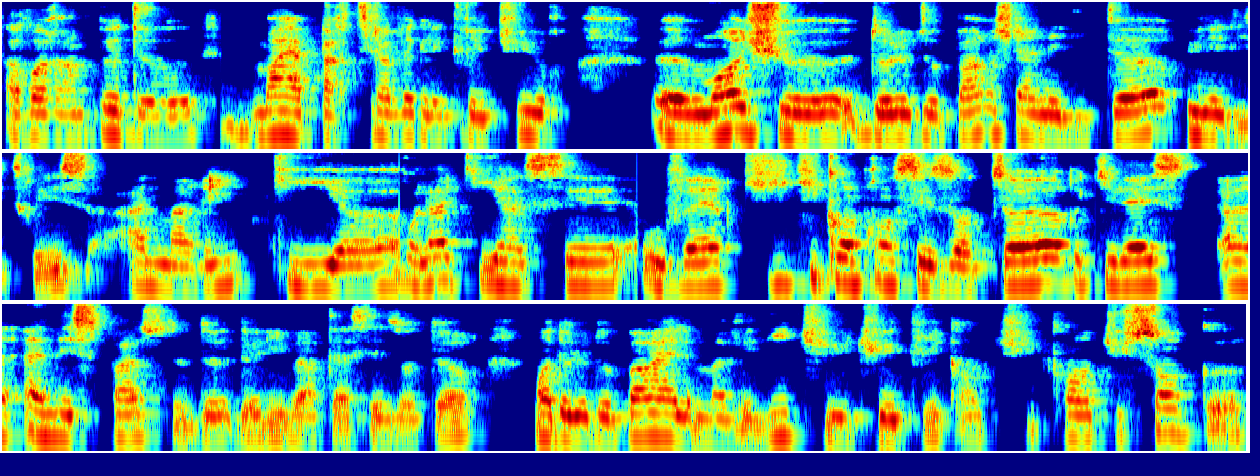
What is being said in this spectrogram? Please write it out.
avoir un peu de mal à partir avec l'écriture. Euh, moi, je, de le départ, j'ai un éditeur, une éditrice, Anne-Marie, qui, voilà, qui est assez ouvert, qui, comprend ses auteurs, qui laisse un, espace de, de, liberté à ses auteurs. Moi, de le départ, elle m'avait dit, tu, tu écris quand tu, quand tu sens que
